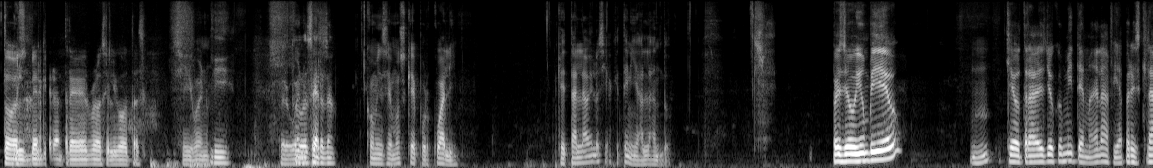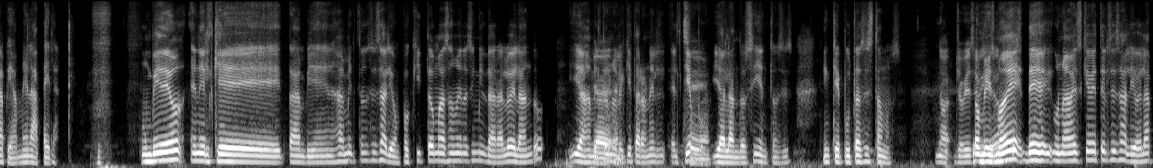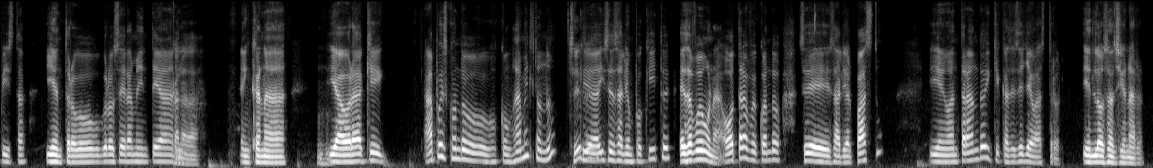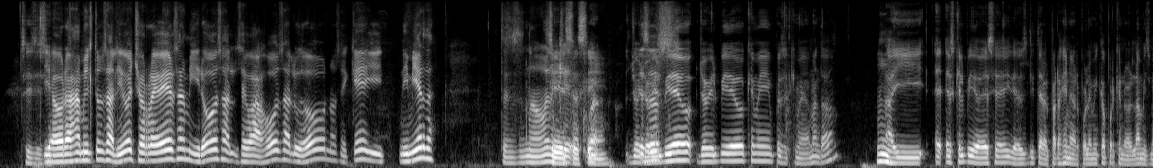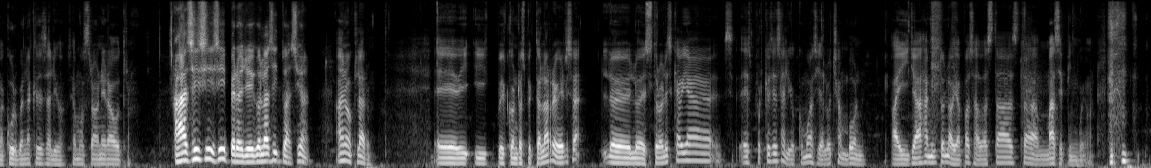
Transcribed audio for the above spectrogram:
Todo el verguero entre Russell y Bottas. Sí, bueno, Sí, pero bueno, pues, cerdo. comencemos que por quali. ¿Qué tal la velocidad que tenía Lando? Pues yo vi un video que otra vez yo con mi tema de la FIA, pero es que la FIA me la pela. Un video en el que también Hamilton se salió un poquito más o menos similar a lo de Lando y a Hamilton no le quitaron el, el tiempo Sí. y a Lando sí, entonces, ¿en qué putas estamos? No, yo vi ese Lo mismo de, de una vez que Vettel se salió de la pista y entró groseramente al- Canadá. En Canadá y ahora que, ah, pues cuando con Hamilton, ¿no? Sí, que sí, ahí se salió un poquito. Esa fue una. Otra fue cuando se salió al pasto y iba entrando y que casi se lleva a Stroll y lo sancionaron. Sí, sí, Y sí. ahora Hamilton salió, echó reversa, miró, sal- se bajó, saludó, no sé qué y ni mierda. Entonces, no, es Sí, que, eso sí. bueno, Yo, vi el video, yo vi el video que me, pues el que me había mandado. Mm, Ahí, e- es que el video de ese video es literal para generar polémica porque no era la misma curva en la que se salió, se mostraban era otra. Ah, sí, sí, sí, pero yo digo la situación. Ah, no, claro. Eh, y, y, pues con respecto a la reversa, lo, lo de Stroll es que había, es porque se salió como hacia lo chambón. Ahí ya Hamilton lo había pasado hasta, hasta Mazepin, weón.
